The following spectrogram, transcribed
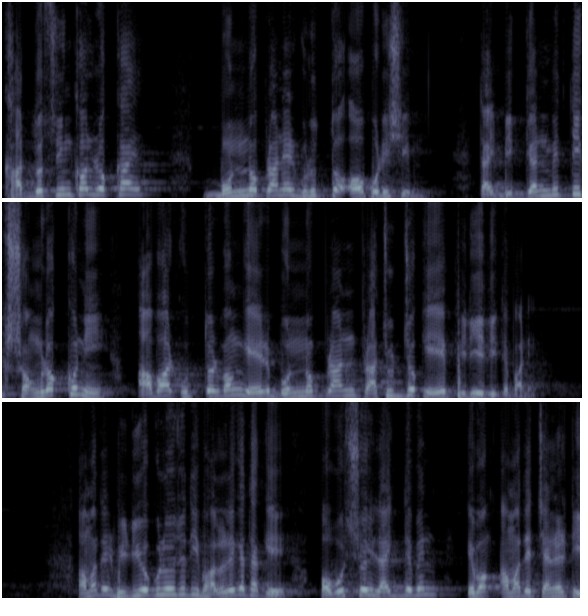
খাদ্য শৃঙ্খল রক্ষায়, বন্যপ্রাণের গুরুত্ব অপরিসীম। তাই বিজ্ঞানভিত্তিক সংরক্ষণই আবার উত্তরবঙ্গের বন্যপ্রাণ প্রাচুর্যকে ফিরিয়ে দিতে পারে। আমাদের ভিডিওগুলো যদি ভালো লেগে থাকে, অবশ্যই লাইক দেবেন এবং আমাদের চ্যানেলটি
